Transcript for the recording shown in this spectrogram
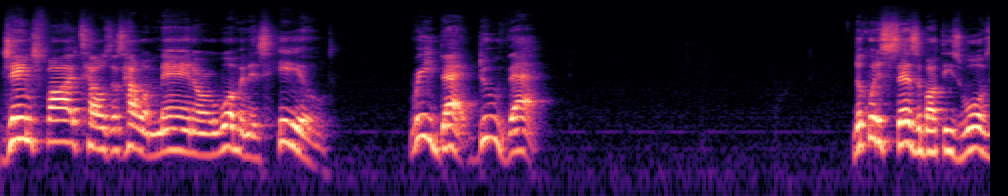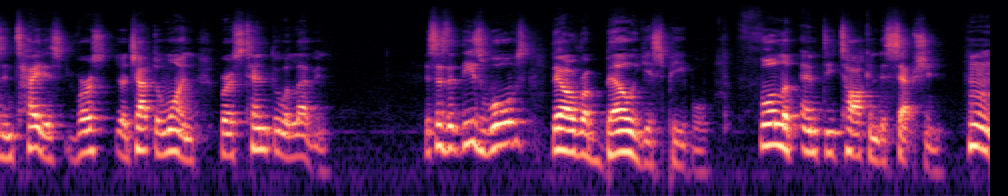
James 5 tells us how a man or a woman is healed. Read that. Do that. Look what it says about these wolves in Titus, verse uh, chapter 1, verse 10 through 11. It says that these wolves, they are rebellious people, full of empty talk and deception. Hmm.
